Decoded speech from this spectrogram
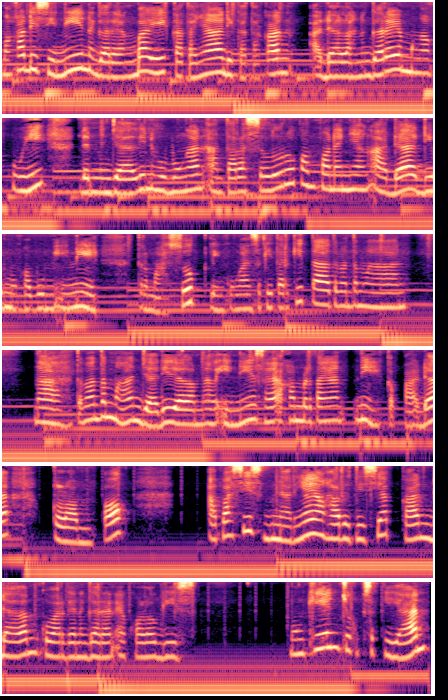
Maka di sini negara yang baik katanya dikatakan adalah negara yang mengakui dan menjalin hubungan antara seluruh komponen yang ada di muka bumi ini, termasuk lingkungan sekitar kita, teman-teman. Nah, teman-teman, jadi dalam hal ini saya akan bertanya nih kepada kelompok apa sih sebenarnya yang harus disiapkan dalam kewarganegaraan ekologis? Mungkin cukup sekian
